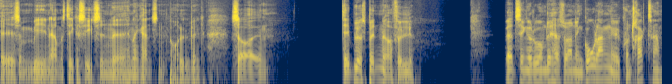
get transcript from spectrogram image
øh, som vi nærmest ikke har set siden øh, Henrik Hansen på holdet. Ikke? Så øh, det bliver spændende at følge. Hvad tænker du om det her, Søren? En god lang øh, kontrakt til ham?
